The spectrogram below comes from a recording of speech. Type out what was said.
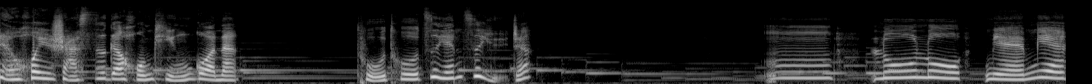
人会耍四个红苹果呢。图图自言自语着：“嗯，露露、绵绵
